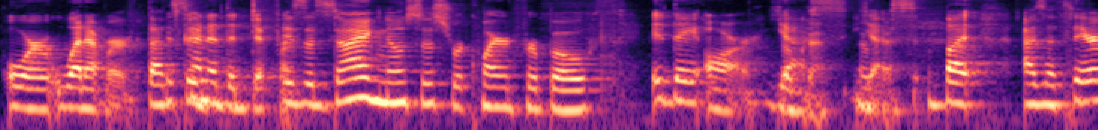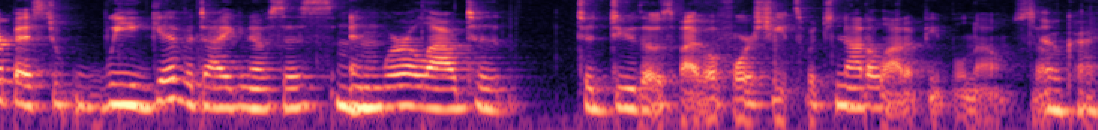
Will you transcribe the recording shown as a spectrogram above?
or whatever. That's a- kind of the difference. Is a diagnosis required for both? It- They are, yes, Okay, okay. yes. But as a therapist, we give a diagnosis Mm-hmm. and we're allowed to to do those 504 sheets, which not a lot of people know. So, Okay.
